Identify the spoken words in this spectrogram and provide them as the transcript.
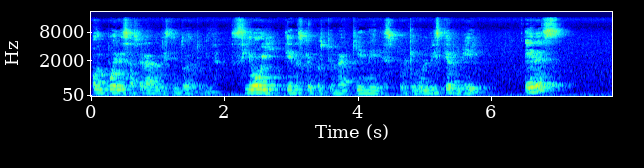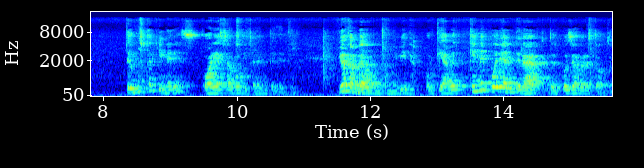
hoy puedes hacer algo distinto de tu vida. Si hoy tienes que cuestionar quién eres porque volviste a vivir, ¿eres? ¿Te gusta quién eres o harías algo diferente de ti? Yo he cambiado mucho mi vida, porque a ver, ¿qué me puede alterar después de haber estado de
